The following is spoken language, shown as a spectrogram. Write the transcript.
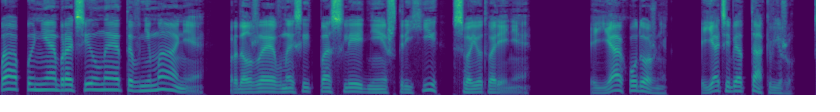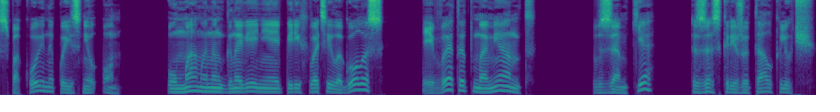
папа не обратил на это внимания, продолжая вносить последние штрихи в свое творение. «Я художник. Я тебя так вижу», — спокойно пояснил он. У мамы на мгновение перехватило голос, и в этот момент в замке заскрежетал ключ.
